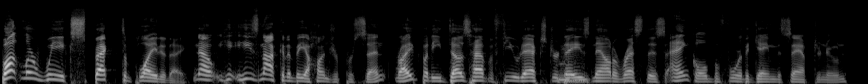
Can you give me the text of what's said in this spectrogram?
Butler, we expect to play today. Now, he's not going to be 100%, right? But he does have a few extra mm-hmm. days now to rest this ankle before the game this afternoon.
